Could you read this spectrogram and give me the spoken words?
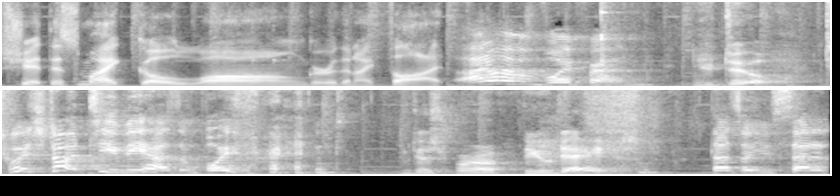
shit, this might go longer than I thought. I don't have a boyfriend. You do. Twitch.tv has a boyfriend. Just for a few days. That's what you said it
